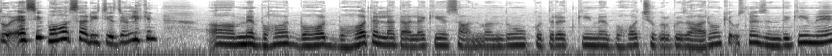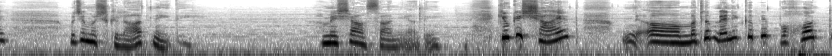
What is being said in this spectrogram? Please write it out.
तो ऐसी बहुत सारी चीज़ें लेकिन मैं बहुत बहुत बहुत अल्लाह ताला की एहसानमंद हूँ कुदरत की मैं बहुत शुक्रगुजार हूँ कि उसने ज़िंदगी में मुझे मुश्किल नहीं दी। हमेशा आसानियाँ दी। क्योंकि शायद आ, मतलब मैंने कभी बहुत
